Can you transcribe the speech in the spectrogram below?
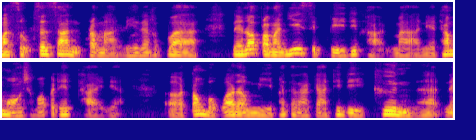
มาสรุปสั้นๆ ประมาณนี้นะครับว่าในรอบประมาณ 20 ปีที่ผ่านมาเนี่ยถ้ามองเฉพาะประเทศไทยเนี่ยต้องบอกว่าเรามีพัฒนาการที่ดีขึ้นนะฮะใน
